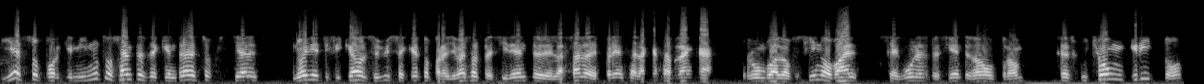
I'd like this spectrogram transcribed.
y eso porque minutos antes de que entrara este oficial no identificado el servicio secreto para llevarse al presidente de la sala de prensa de la Casa Blanca rumbo a la oficina oval, según el presidente Donald Trump, se escuchó un grito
